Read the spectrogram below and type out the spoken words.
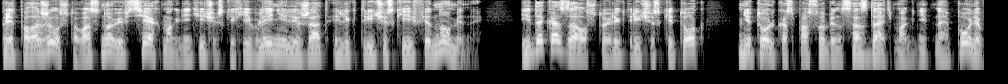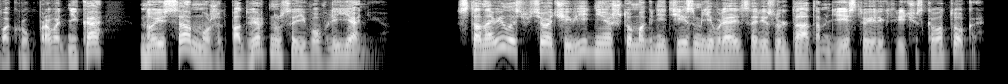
предположил, что в основе всех магнетических явлений лежат электрические феномены, и доказал, что электрический ток не только способен создать магнитное поле вокруг проводника, но и сам может подвергнуться его влиянию. Становилось все очевиднее, что магнетизм является результатом действия электрического тока.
